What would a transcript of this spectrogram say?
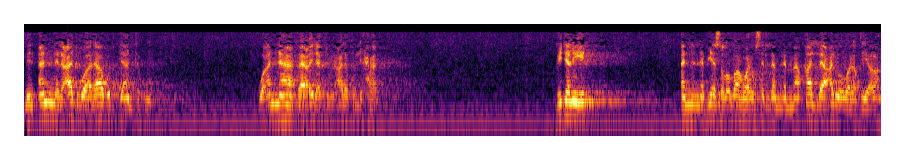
من أن العدوى لا بد أن تكون وأنها فاعلة على كل حال. بدليل أن النبي صلى الله عليه وسلم لما قال لا عدوى ولا طيرة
